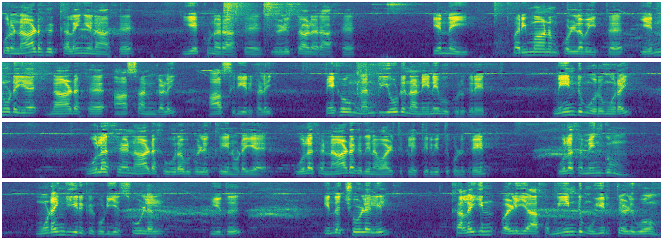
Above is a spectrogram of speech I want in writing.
ஒரு நாடக கலைஞனாக இயக்குனராக எழுத்தாளராக என்னை பரிமாணம் கொள்ள வைத்த என்னுடைய நாடக ஆசான்களை ஆசிரியர்களை மிகவும் நன்றியோடு நான் நினைவு கூறுகிறேன். மீண்டும் ஒரு முறை உலக நாடக உறவுகளுக்கு என்னுடைய உலக நாடக தின வாழ்த்துக்களை தெரிவித்துக் கொள்கிறேன். உலகமெங்கும் முடங்கி இருக்கக்கூடிய சூழல் இது. இந்த சூழலில் கலையின் வழியாக மீண்டும் உயிர்த்தெழுவோம்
